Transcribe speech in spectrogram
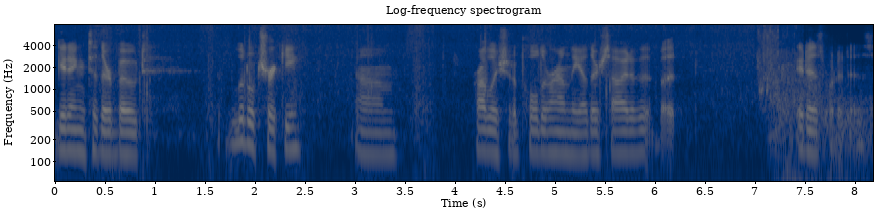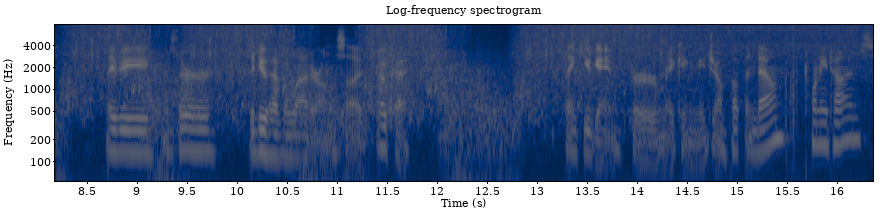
Getting to their boat. A little tricky. Um, probably should have pulled around the other side of it, but it is what it is. Maybe, is there... They do have a ladder on the side. Okay. Thank you, game, for making me jump up and down 20 times.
